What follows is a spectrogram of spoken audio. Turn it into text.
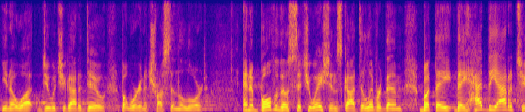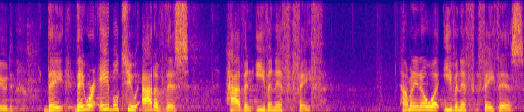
you know what? Do what you got to do, but we're going to trust in the Lord. And in both of those situations, God delivered them, but they, they had the attitude, they, they were able to, out of this, have an even if faith. How many know what even if faith is?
